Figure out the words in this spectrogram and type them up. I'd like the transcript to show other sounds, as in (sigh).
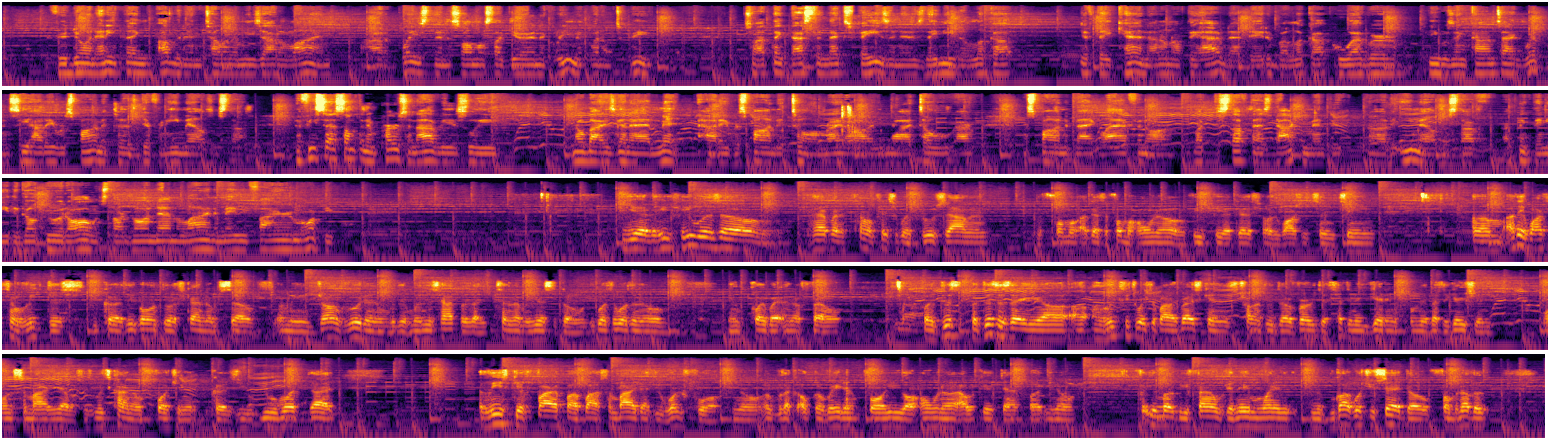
if you're doing anything other than telling him he's out of line or out of place, then it's almost like you're in agreement with him to me. So I think that's the next phase in is they need to look up if they can. I don't know if they have that data, but look up whoever he was in contact with and see how they responded to his different emails and stuff. If he says something in person, obviously nobody's gonna admit how they responded to him, right? Or you know, I told, I responded back laughing, or but the stuff that's documented, uh, the emails and stuff. I think they need to go through it all and start going down the line and maybe firing more people. Yeah, he, he was um, having a conversation with Bruce Allen, the former, I guess, the former owner or VP, I guess, of the Washington team. Um, I think Washington leaked this because they're going through a scandal themselves. I mean, Jon Gruden, when this happened like 10, 11 years ago, he wasn't, wasn't um, employed by NFL. No. But this, but this is a, uh, a, a leak situation by the Redskins trying to divert the attention they're getting from the investigation on somebody else, which is kind of unfortunate because you, you want that at least get fired by, by somebody that you work for. You know, it was like an Oakland Raider employee or owner, I would get that. But you know, for email to be found with your name on it, regardless what you said though, from another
